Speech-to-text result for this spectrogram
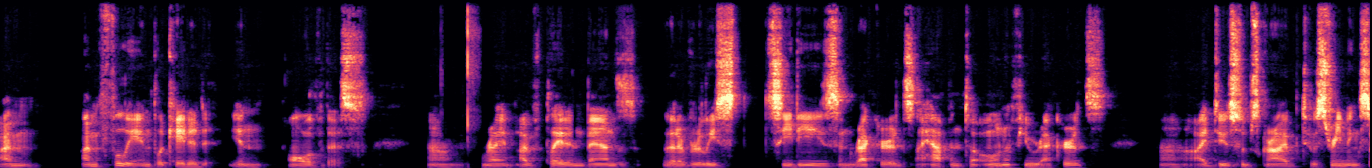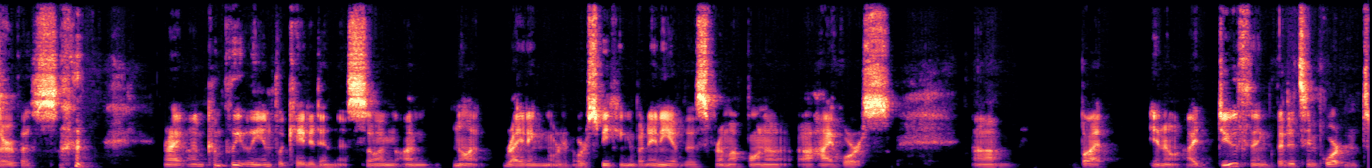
I'm I'm fully implicated in all of this. Um, right, I've played in bands that have released CDs and records. I happen to own a few records. Uh, I do subscribe to a streaming service. right, I'm completely implicated in this, so I'm I'm not writing or, or speaking about any of this from up on a, a high horse. Um, but you know, I do think that it's important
